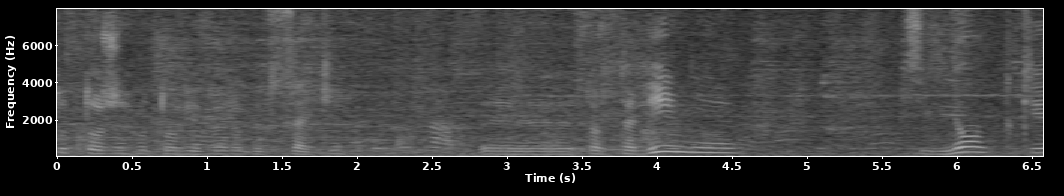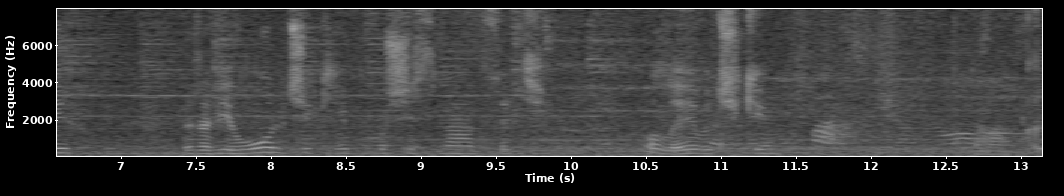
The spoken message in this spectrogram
Тут теж готові вироби всякі. Е, Торталіні, ціньотки, равіольчики по 16, оливочки. Так.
